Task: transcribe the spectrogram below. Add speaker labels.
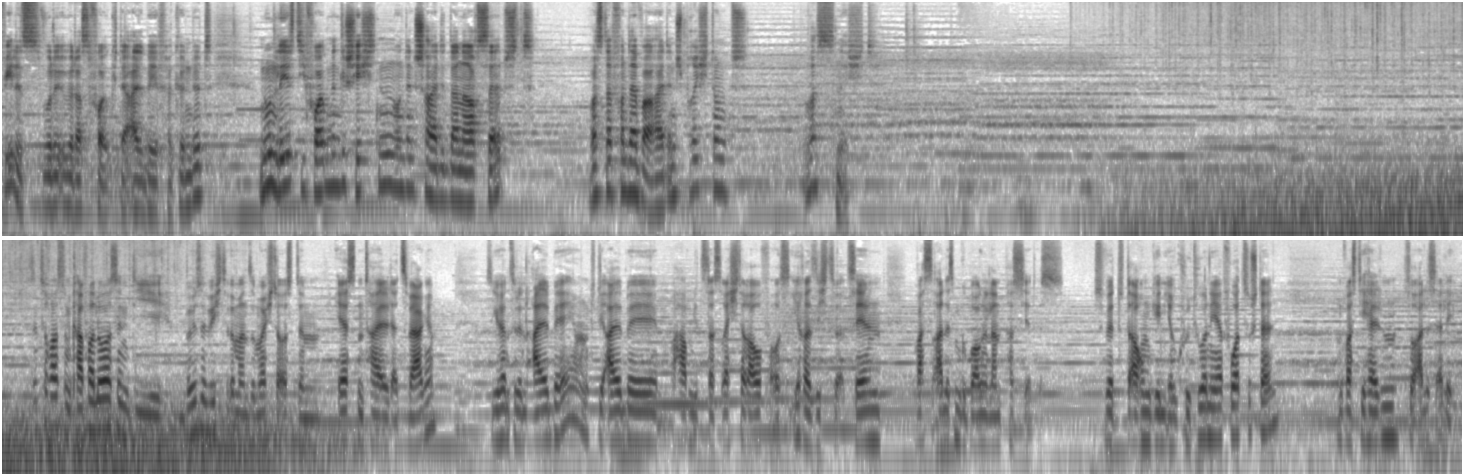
Speaker 1: Vieles wurde über das Volk der Albe verkündet. Nun lest die folgenden Geschichten und entscheidet danach selbst, was davon der Wahrheit entspricht und was nicht. Sinteros und Kafalor sind die Bösewichte, wenn man so möchte, aus dem ersten Teil der Zwerge. Sie gehören zu den Albe und die Albe haben jetzt das Recht darauf, aus ihrer Sicht zu erzählen, was alles im geborgenen Land passiert ist. Es wird darum gehen, ihre Kultur näher vorzustellen und was die Helden so alles erleben.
